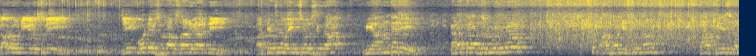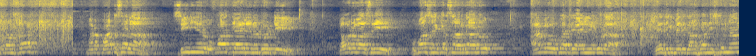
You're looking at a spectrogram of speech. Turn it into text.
గౌరవనీయులు శ్రీ జి కోటేశ్వరరావు సార్ గారిని అధ్యక్షత వహించవలసిందిగా మీ అందరి కరతల ధనులతో ఆహ్వానిస్తున్నాం. సార్ ప్లీజ్ వెల్కమ్ సార్ మన పాఠశాల సీనియర్ ఉపాధ్యాయులైనటువంటి గౌరవ శ్రీ ఉమాశంకర్ సార్ గారు ఆంగ్ల ఉపాధ్యాయుల్ని కూడా వేదిక మీదకి ఆహ్వానిస్తున్నాం.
